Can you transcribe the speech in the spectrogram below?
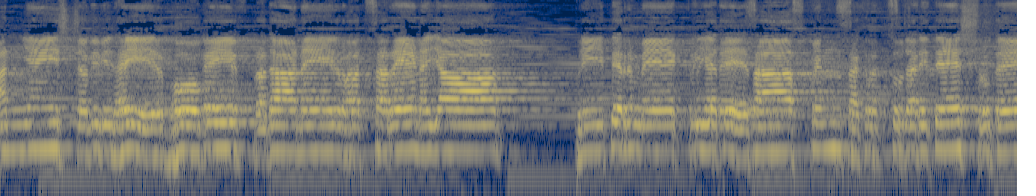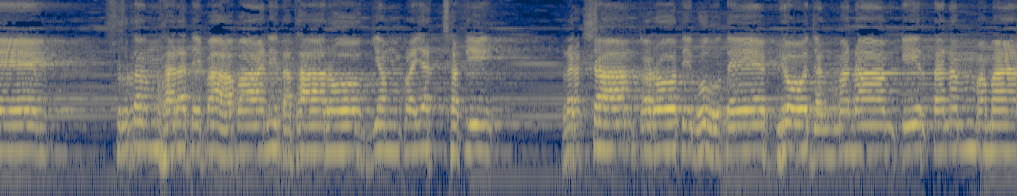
अन्यैश्च विविधैर्भोगैः प्रदानैर्वत्सरेण या। प्रीतिर्मे क्रियते सास्मिन् सकृत्सुचरिते श्रुते। श्रुतम् हरति पापानि तथारोग्यम् प्रयच्छति। रक्षाम् करोति भूतेभ्यो जन्मनाम् कीर्तनम् मम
